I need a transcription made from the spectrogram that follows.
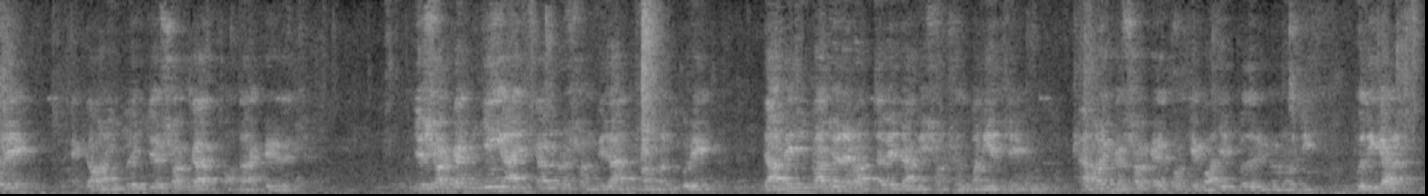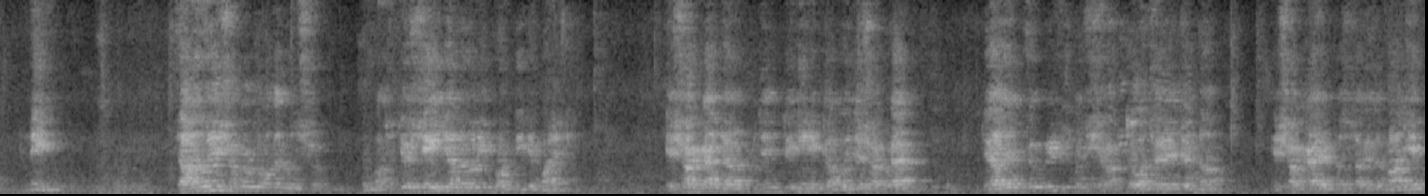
ধরে একটা অনির্বাচিত সরকার ক্ষমতা আঁকড়ে রয়েছে। যে সরকার নিজেই আইন কানুন ও সংবিধান লঙ্ঘন করে দামি নির্বাচনের মাধ্যমে দামি সংসদ বানিয়েছে, এমন একটা সরকারের পক্ষে বাজেট প্রদানের কোনো অধিকার নেই। জনগণের সকল ক্ষমতার উৎস, অথচ সেই জনগণই ভোট দিতে পারেনি। এ সরকার জনপ্রতিনিধিহীন একটি অবৈধ সরকার। দুই হাজার চব্বিশ পঁচিশ অর্থ বছরের জন্য এ সরকারের প্রস্তাবিত বাজেট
